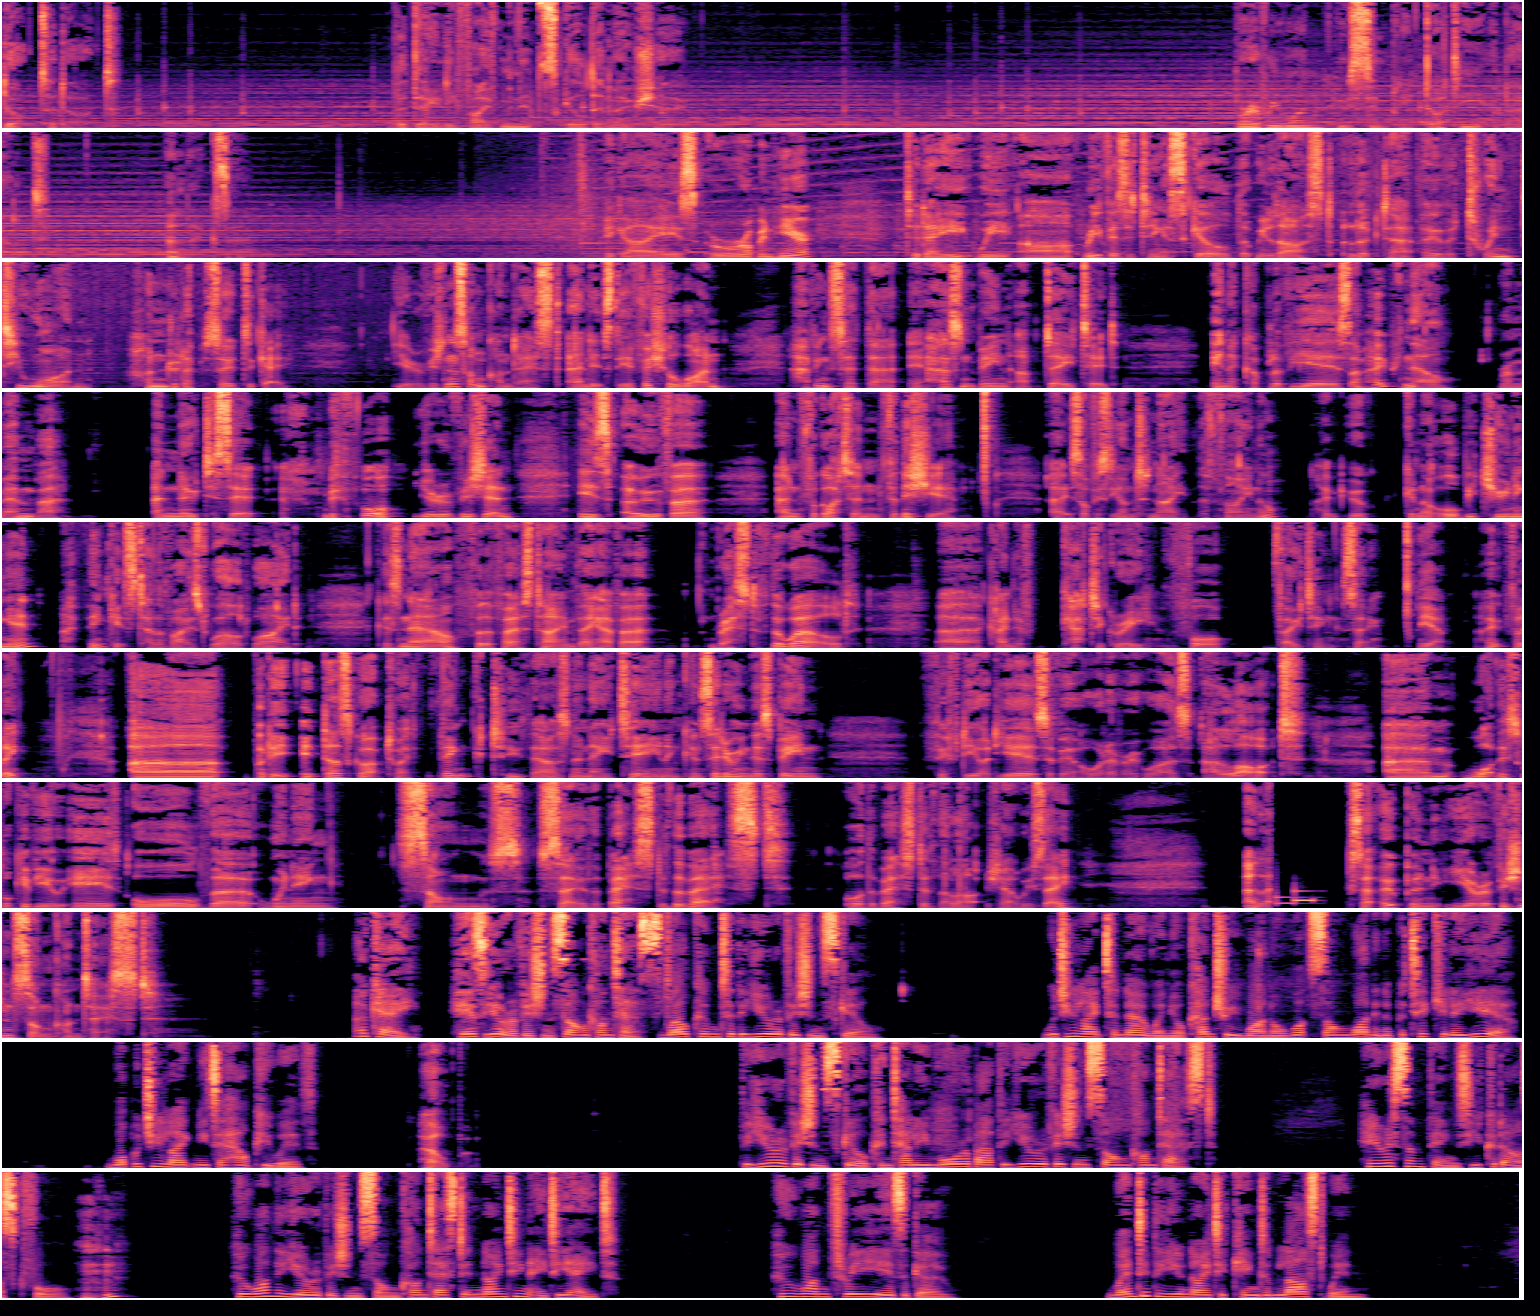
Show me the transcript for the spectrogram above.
Dot to Dot, the daily 5 minute skill demo show. For everyone who's simply dotty about Alexa. Hey guys, Robin here. Today we are revisiting a skill that we last looked at over 2100 episodes ago. Eurovision Song Contest, and it's the official one. Having said that, it hasn't been updated in a couple of years. I'm hoping they'll remember and notice it before Eurovision is over and forgotten for this year. Uh, it's obviously on tonight, the final. Hope you're going to all be tuning in. I think it's televised worldwide because now, for the first time, they have a rest of the world uh, kind of category for voting. So, yeah, hopefully. Uh, but it, it does go up to, I think, 2018. And considering there's been 50 odd years of it or whatever it was, a lot, um, what this will give you is all the winning songs. So the best of the best, or the best of the lot, shall we say. Alexa, open Eurovision Song Contest. Okay, here's Eurovision Song Contest. Welcome to the Eurovision skill. Would you like to know when your country won or what song won in a particular year? What would you like me to help you with? Help. The Eurovision skill can tell you more about the Eurovision Song Contest. Here are some things you could ask for. Mhm. Who won the Eurovision Song Contest in 1988? Who won three years ago? When did the United Kingdom last win?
